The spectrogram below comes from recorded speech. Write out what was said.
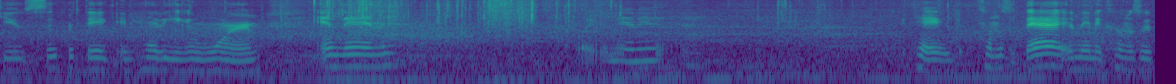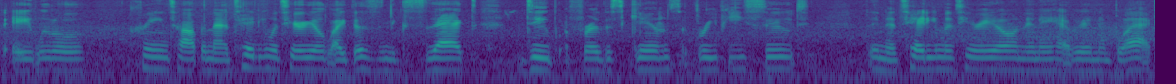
cute, super thick and heavy and warm. And then, wait a minute. Okay, it comes with that, and then it comes with a little cream top and that teddy material. Like this is an exact dupe for the Skims three-piece suit. Then the teddy material, and then they have it in the black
